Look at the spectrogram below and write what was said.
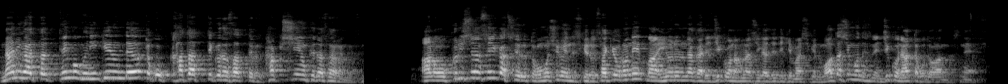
何があったら天国に行けるんだよ。とこう語ってくださってる。確信をくださるんです。あの、クリスチャン生活してると面白いんですけど、先ほどね、まあ、祈りの中で事故の話が出てきましたけども、私もですね、事故に遭ったことがあるんですね。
